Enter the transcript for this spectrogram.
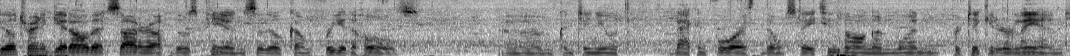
Still trying to get all that solder off of those pins so they'll come free of the holes. Um, continue back and forth. Don't stay too long on one particular land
